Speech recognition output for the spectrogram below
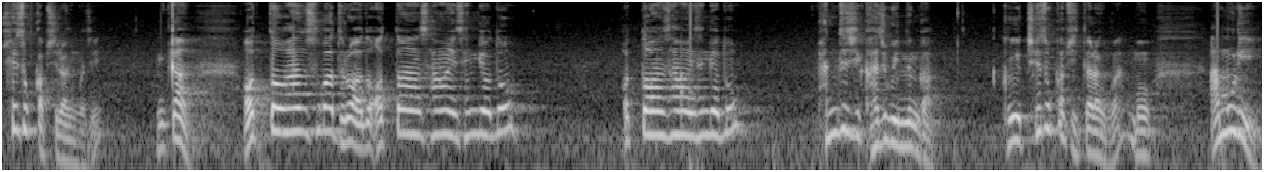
최소값이라는 거지. 그러니까 어떠한 수가 들어와도 어떠한 상황이 생겨도 어떠한 상황이 생겨도 반드시 가지고 있는 값. 그 최소값이 있다라는 거야. 뭐 아무리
